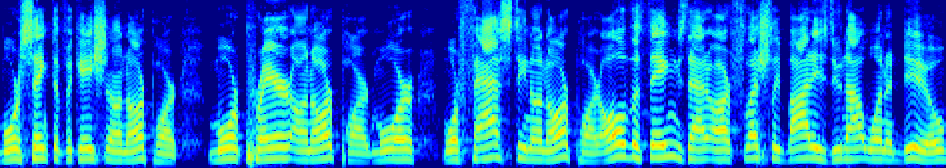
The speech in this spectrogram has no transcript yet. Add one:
More sanctification on our part, more prayer on our part, more, more fasting on our part, all the things that our fleshly bodies do not want to do.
